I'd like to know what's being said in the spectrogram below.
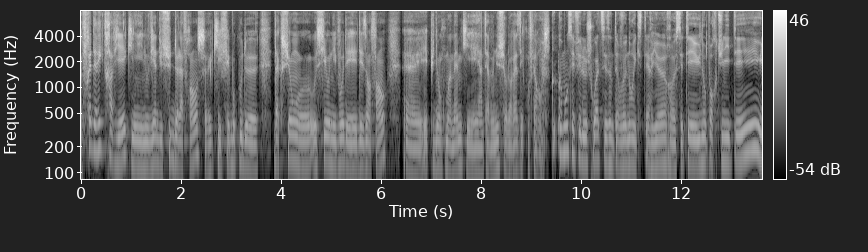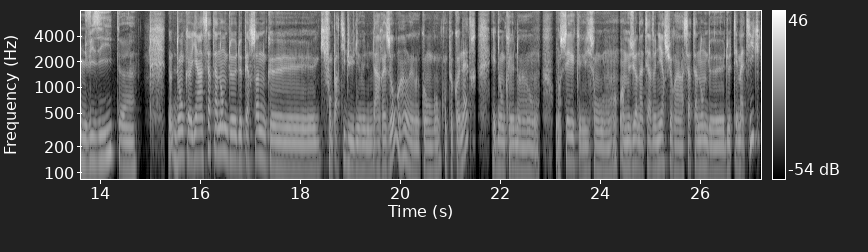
Frédéric Travier, qui nous vient du sud de la France, qui fait beaucoup d'actions aussi au niveau des, des enfants. et puis donc moi-même qui est intervenu sur le reste des conférences. Comment s'est fait le choix de ces intervenants extérieurs? C'était une opportunité, une visite? Donc euh, il y a un certain nombre de, personnes que, qui font partie d'un réseau hein, euh, qu'on peut connaître et donc euh, on, on sait qu'ils sont en mesure d'intervenir sur un certain nombre de, de thématiques.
